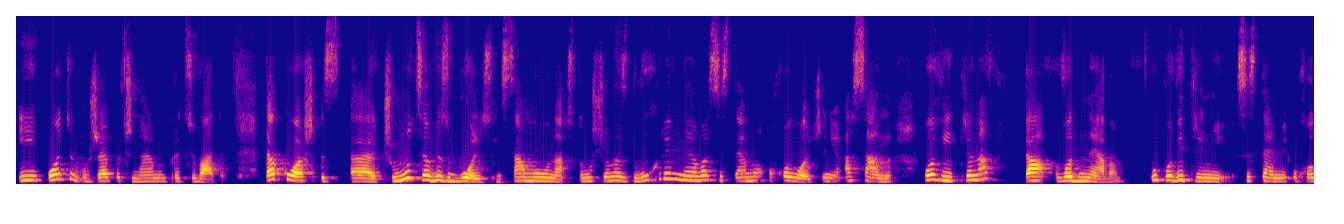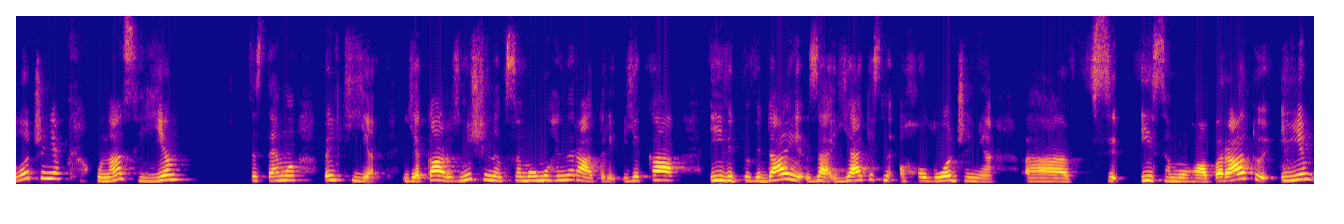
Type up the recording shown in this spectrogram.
і потім вже починаємо працювати. Також е, чому це безболісно саме у нас? Тому що у нас двохрівнева система охолодження, а саме повітряна та воднева. У повітряній системі охолодження у нас є система Peltier, яка розміщена в самому генераторі, яка і відповідає за якісне охолодження е, і самого апарату, і е,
